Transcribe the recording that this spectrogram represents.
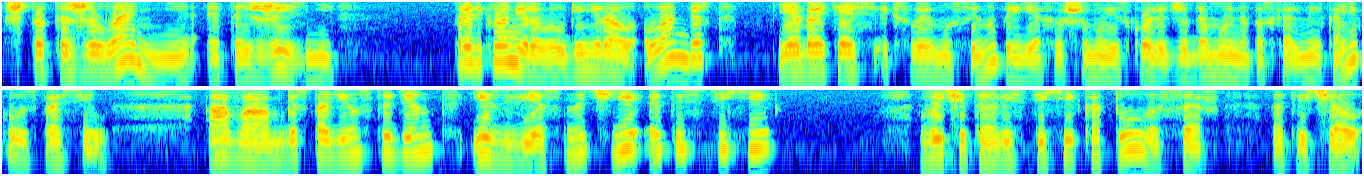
что-то желание этой жизни, продекламировал генерал Ламберт и, обратясь к своему сыну, приехавшему из колледжа домой на пасхальные каникулы, спросил, «А вам, господин студент, известно, чьи это стихи?» «Вы читали стихи Катула, сэр», — отвечал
